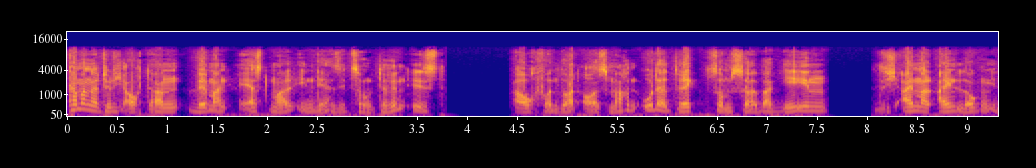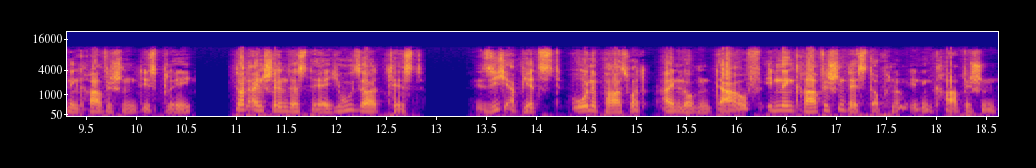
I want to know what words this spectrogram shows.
kann man natürlich auch dann, wenn man erstmal in der Sitzung drin ist, auch von dort aus machen oder direkt zum Server gehen, sich einmal einloggen in den grafischen Display, dort einstellen, dass der User-Test sich ab jetzt ohne Passwort einloggen darf in den grafischen Desktop, ne? in den grafischen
